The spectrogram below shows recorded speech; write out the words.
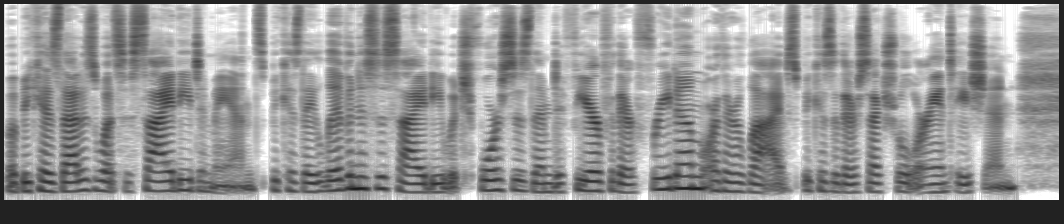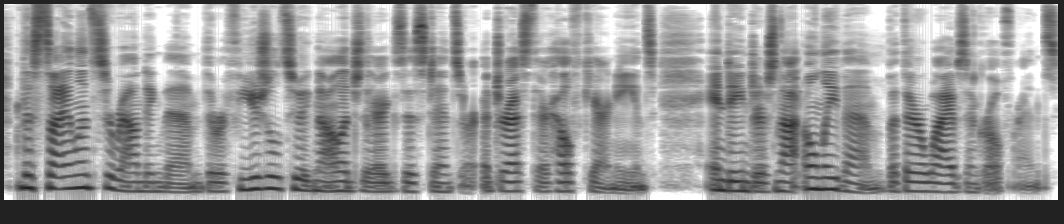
but because that is what society demands, because they live in a society which forces them to fear for their freedom or their lives because of their sexual orientation. The silence surrounding them, the refusal to acknowledge their existence or address their healthcare needs endangers not only them, but their wives and girlfriends.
